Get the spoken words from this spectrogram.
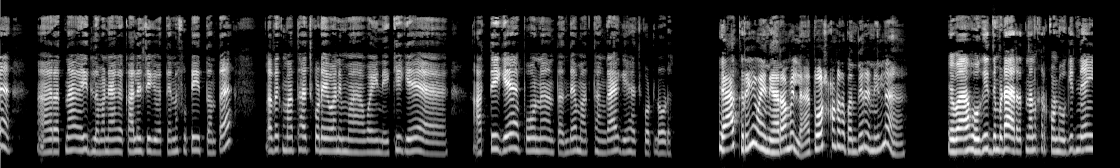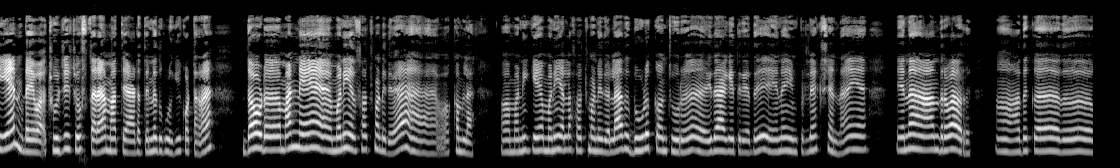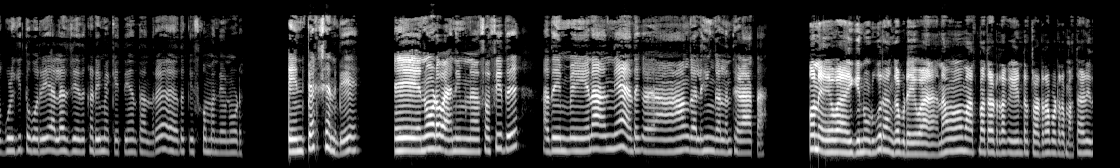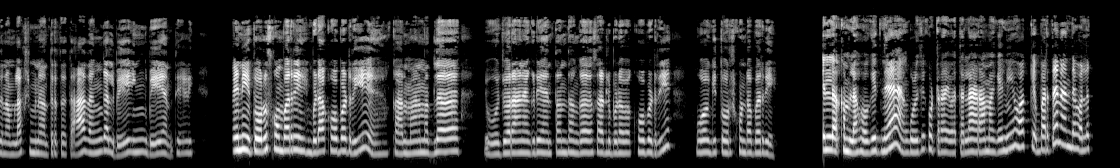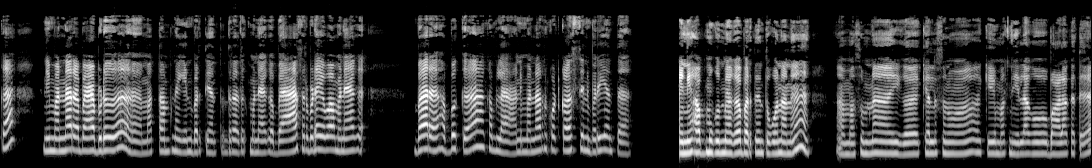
ರತ್ನ ಇದ್ಲ ಮನ್ಯಾಗ ಕಾಲೇಜಿಗೆ ಇವತ್ತೇನೋ ಸುಟಿ ಇತ್ತಂತ. ಅದಕ್ಕೆ ಮತ್ತೆ ಹಚ್ಕೊಡೆಯವ ನಿಮ್ಮ ವೈನಿಕಿಗೆ ಅತ್ತಿಗೆ ಫೋನ್ ಅಂತಂದೆ. ಮತ್ತೆ ಹಂಗಾಗಿ ಹಚ್ಕೊಟ್ ನೋಡು. ಯಾಕ್ರಿ ವೈನಿ ಆರಾಮಿಲ್ಲ? ತೋರ್ಸ್ಕೊಂಡ್ರೆ ಬಂದಿರೇನಿಲ್ಲ? ಇವ ಹೋಗಿದ್ದು ಬಿಡ. ರತ್ನನ್ ಕರ್ಕೊಂಡು ಹೋಗಿದ್ನೆ. ಏನ್ ಬಿಡ ಇವ ಚೂಜಿ ಚೂಸ್ತಾರ ಮತ್ತೆ ಎರಡು ದಿನದ ಗುಳಿಗೆ ಕೊಟ್ಟಾರ. ದೌಡ್ ಮೊನ್ನೆ ಮನಿ ಸ್ವಚ್ಛ ಮಾಡಿದ್ವಿ ಕಮಲ. ಮನಿಗೆ ಮನಿ ಎಲ್ಲ ಸ್ವಚ್ಛ ಮಾಡಿದಲ್ಲ ಅದು ಧೂಳಕ್ಕೆ ಒಂಚೂರು ಇದಾಗೈತ್ರಿ ಅದು, ಏನೋ ಇನ್ಫೆಕ್ಷನ್ ಏನೋ ಅಂದ್ರವ ಅವ್ರು. ಅದಕ್ಕೆ ಅದು ಗುಳಿಗೆ ತಗೋರಿ ಅಲರ್ಜಿ ಅದು ಕಡಿಮೆ ಆಕೈತಿ ಅಂತಂದ್ರೆ ಅದಕ್ಕೆ ಇಸ್ಕೊಂಬಂದೇವ್ ನೋಡು. ಇನ್ಫೆಕ್ಷನ್ ಬಿ? ಏ ನೋಡವ ನಿಮ್ನ ಸೊಸಿದು, ಅದು ಏನ ಅನ್ಯ, ಅದಕ್ಕೆ ಹಂಗಲ್ಲ ಹಿಂಗಲ್ಲ ಅಂತ ಹೇಳಾತ. ಹ್ಞೂ ಈಗ ಈಗಿನ ಹುಡುಗರು ಹಂಗ ಬಿಡೇವ ನಾವು ಮಾತು ಮಾತಾಡ್ರಾಗ ಏನ್ರ ತೊಡ್ರ ಬಡ್ರ ಮಾತಾಡಿದ ನಮ್ಮ ಲಕ್ಷ್ಮಿನ ಅಂತಿರ್ತೈತೆ, ಅದು ಹಂಗಲ್ ಬೇ, ಹಿಂಗ್ ಬೇ ಅಂತೇಳಿ. ಏನಿ ತೋರಿಸ್ಕೊಂಬರ್ರಿ ಬಿಡಕ್ಕೆ ಹೋಗ್ಬೇಡ್ರಿ. ಕಾಲ್ ಮೊದ್ಲು ಮೊದ್ಲ, ಇವು ಜ್ವರ ನೆಗಡಿ ಅಂತಂದು ಹಂಗೆ ಸಡ್ಲು ಬಿಡಬೇಕು ಹೋಗ್ಬೇಡ್ರಿ. ಹೋಗಿ ತೋರಿಸ್ಕೊಂಡ ಬರ್ರಿ. ಇಲ್ಲ ಕಮಲ, ಹೋಗಿದ್ನೆ. ಗುಳಿಗೆ ಕೊಟ್ರ ಇವತ್ತೆಲ್ಲ ನೀವು ಓಕೆ ಬರ್ತೇನೆ ಅಂದೆ ಹೊಲಕ್ಕೆ. ನಿಮ್ಮ ಅನ್ನಾರ ಬ್ಯಾ ಬಿಡು. ಮತ್ತೆ ತಂಪನಾಗ ಏನು ಬರ್ತೀಯ ಅಂತಂದ್ರೆ ಅದಕ್ಕೆ ಮನ್ಯಾಗ ಬ್ಯಾಸರ ಬಿಡ ಇವ ಮನ್ಯಾಗ. ಬಾರ ಹಬ್ಬಕ್ಕೆ ಕಮಲ, ನಿಮ್ಮ ಅನ್ನಾರ ಕೊಟ್ಟು ಕಳಿಸ್ತೀನಿ ಬರೀ ಅಂತ. ಏನಿ ಹಬ್ಬ ಮುಗಿದ್ಮ್ಯಾಗ ಬರ್ತೇನೆ ತಗೋ ನಾನು. ಸುಮ್ಮನೆ ಈಗ ಕೆಲಸನೂ ಆಕಿ ಮತ್ತು ನೀಲಾಗೋ ಭಾಳ ಆಕತೆ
